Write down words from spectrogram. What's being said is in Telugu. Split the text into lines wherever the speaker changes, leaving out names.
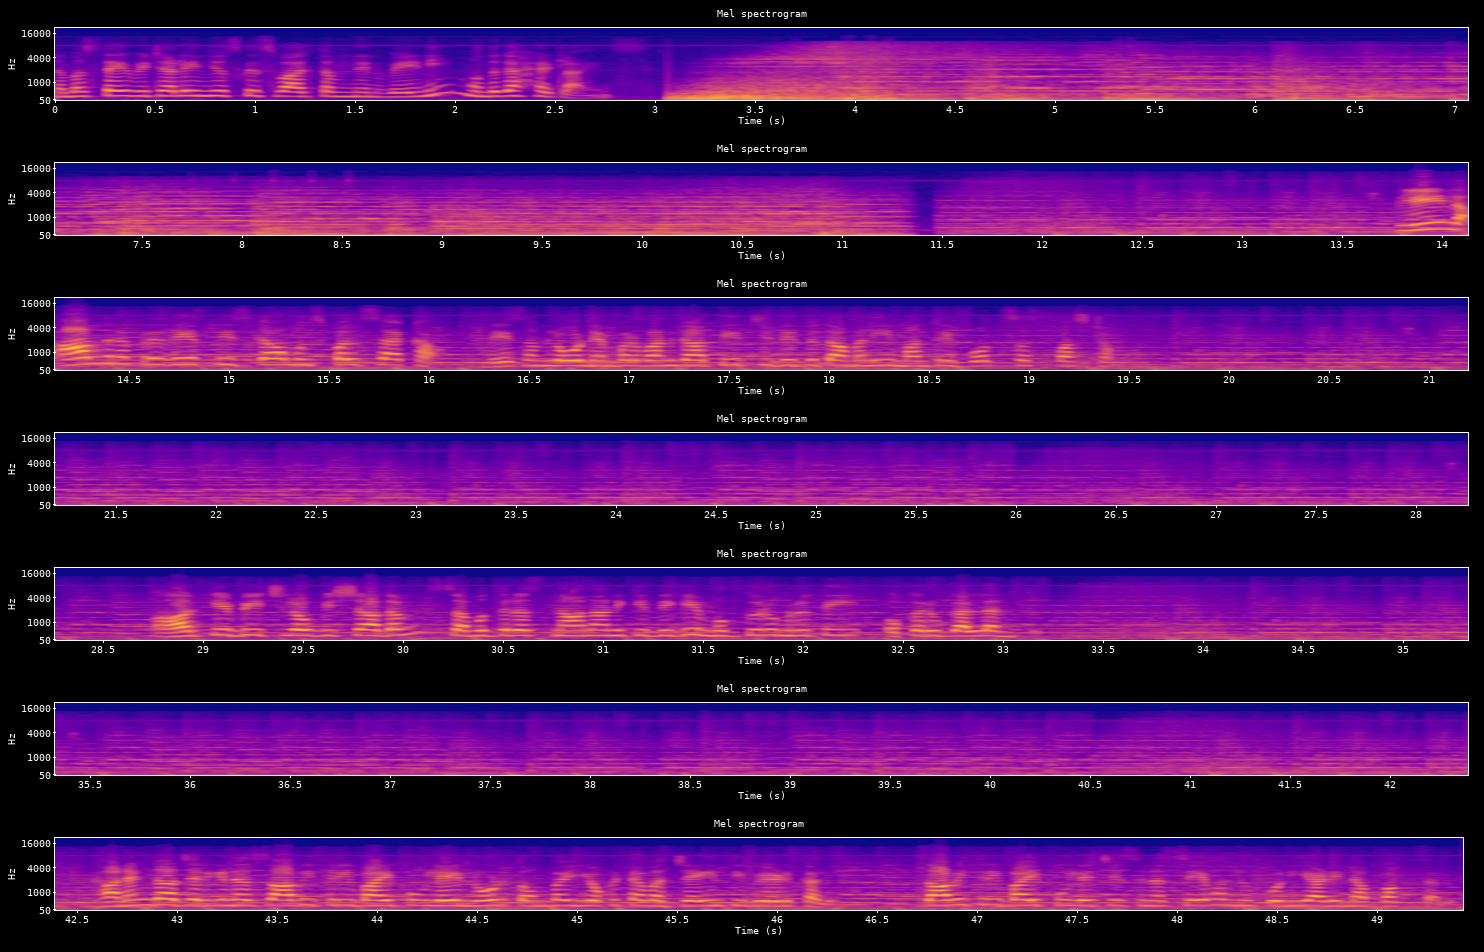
నమస్తే విటాలి న్యూస్కి స్వాగతం. నేను వేణి. ముందుగా హెడ్లైన్స్. క్లీన్ ఆంధ్రప్రదేశ్ దిశగా మున్సిపల్ శాఖ. దేశంలో నెంబర్ వన్గా తీర్చిదిద్దుతామని మంత్రి బొత్స స్పష్టం. ఆర్కే బీచ్లో విషాదం సముద్ర స్నానానికి దిగి ముగ్గురు మృతి ఒకరు గల్లంతు. ఘనంగా జరిగిన సావిత్రిబాయి పూలే నూట తొంభై ఒకటవ జయంతి వేడుకలు. సావిత్రిబాయి పూలే చేసిన సేవలను కొనియాడిన వక్తలు.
